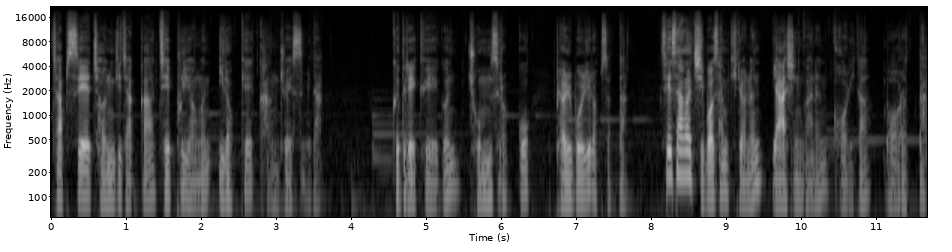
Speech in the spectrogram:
잡스의 전기 작가 제프리 형은 이렇게 강조했습니다. 그들의 계획은 좀스럽고 별 볼 일 없었다. 세상을 집어삼키려는 야심과는 거리가 멀었다.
